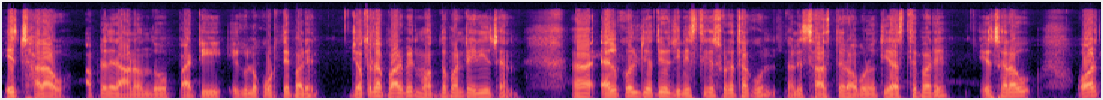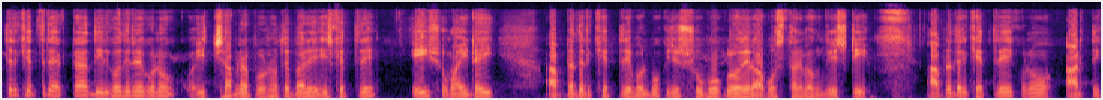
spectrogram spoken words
এছাড়াও আপনাদের আনন্দ, পার্টি এগুলো করতে পারেন। যতটা পারবেন মদ্যপানটা এড়িয়ে যান। অ্যালকোহল জাতীয় জিনিস থেকে সরে থাকুন, নাহলে স্বাস্থ্যের অবনতি আসতে পারে। এছাড়াও অর্থের ক্ষেত্রে একটা দীর্ঘদিনের কোনো ইচ্ছা আপনার পূরণ হতে পারে। এই ক্ষেত্রে এই সময়টাই আপনাদের ক্ষেত্রে বলব কিছু শুভ গ্রহের অবস্থান এবং দৃষ্টি। আপনাদের ক্ষেত্রে কোনো আর্থিক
